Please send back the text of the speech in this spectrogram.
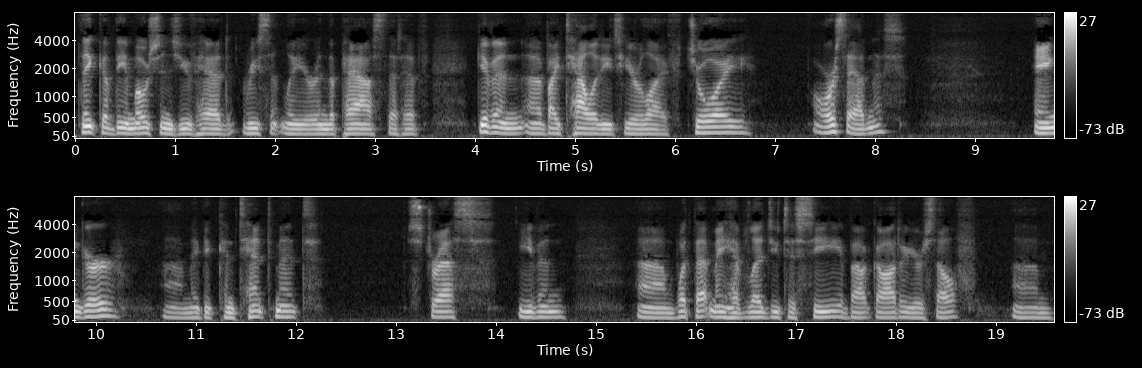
Think of the emotions you've had recently or in the past that have given uh, vitality to your life joy or sadness, anger, uh, maybe contentment, stress, even. Um, what that may have led you to see about God or yourself. Um,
